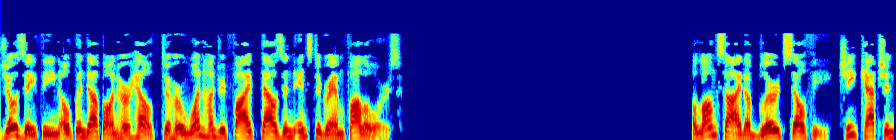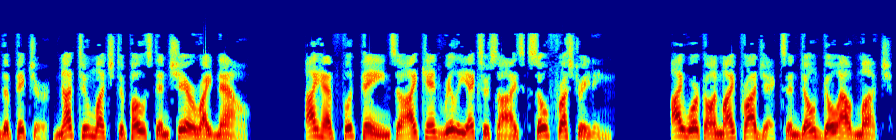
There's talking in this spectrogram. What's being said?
Josephine opened up on her health to her 105,000 Instagram followers. Alongside a blurred selfie, she captioned the picture, not too much to post and share right now. I have foot pain so I can't really exercise, so frustrating. I work on my projects and don't go out much.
